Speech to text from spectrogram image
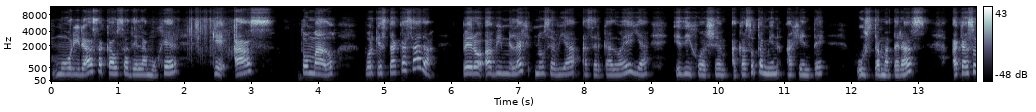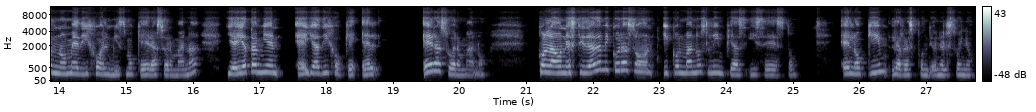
morirás a causa de la mujer que has tomado porque está casada. Pero Abimelech no se había acercado a ella y dijo a Shem, ¿acaso también a gente justa matarás? ¿Acaso no me dijo él mismo que era su hermana? Y ella también, ella dijo que él era su hermano. Con la honestidad de mi corazón y con manos limpias hice esto. Elohim le respondió en el sueño,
